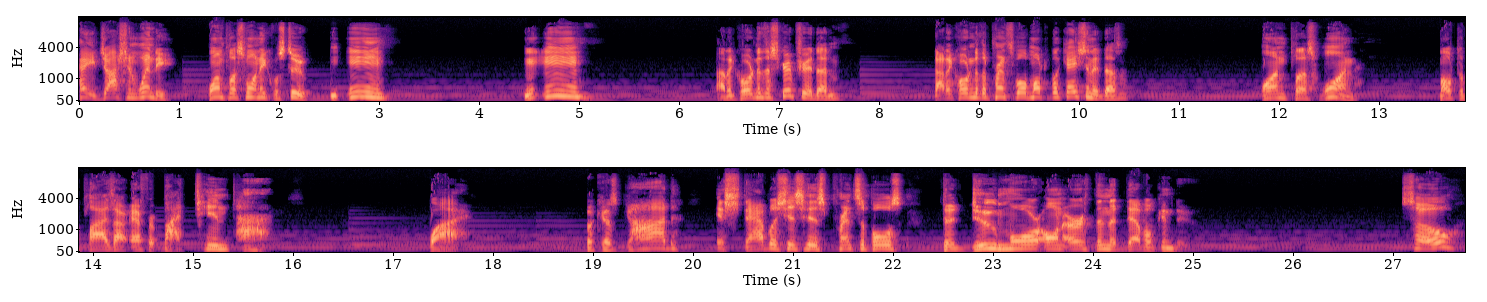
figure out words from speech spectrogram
hey, Josh and Wendy, one plus one equals 2 Mm-mm. Mm-mm. Not according to the scripture, it doesn't. Not according to the principle of multiplication, it doesn't. One plus one multiplies our effort by 10 times. Why? Because God establishes his principles to do more on earth than the devil can do. So,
